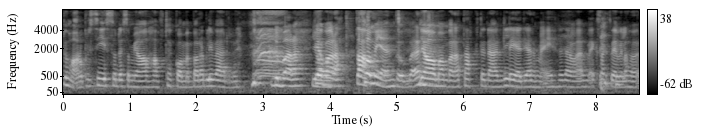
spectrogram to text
du har nog precis så det som jag har haft, det kommer bara bli värre. Du bara, ja, Jag bara, tack. kom igen Tobbe. Ja, och man bara tack, det där glädjer mig. Det där var exakt vad jag ville höra.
